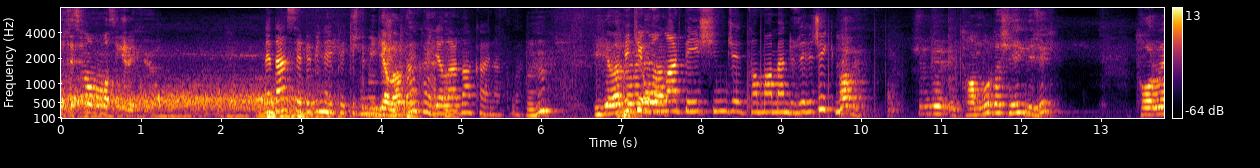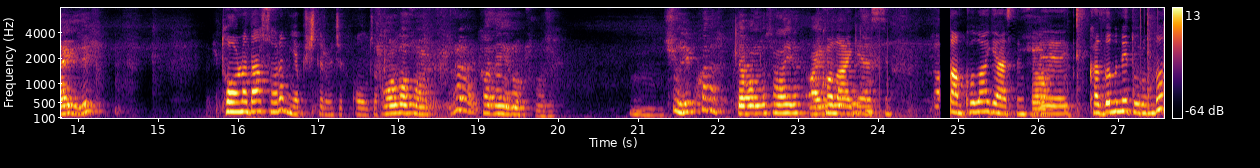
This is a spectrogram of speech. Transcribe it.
Bu sesin olmaması gerekiyor. neden sebebi ne peki İşte bunun? bu bilyalardan şekilde? kaynaklı. Bilyalardan kaynaklı. Hı hı. Bilyalar Peki daha- onlar değişince tamamen düzelecek mi? Abi şimdi tambur da şeye gidecek. Tornaya gidecek. Tornadan sonra mı yapıştırıcı olacak? Oradan sonra kazan yerine oturulacak. Şimdi bu kadar. Devamında sana yine ayrı Kolay gelsin. Tamam kolay gelsin. Sağ ol. Ee, kazanı ne durumda?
